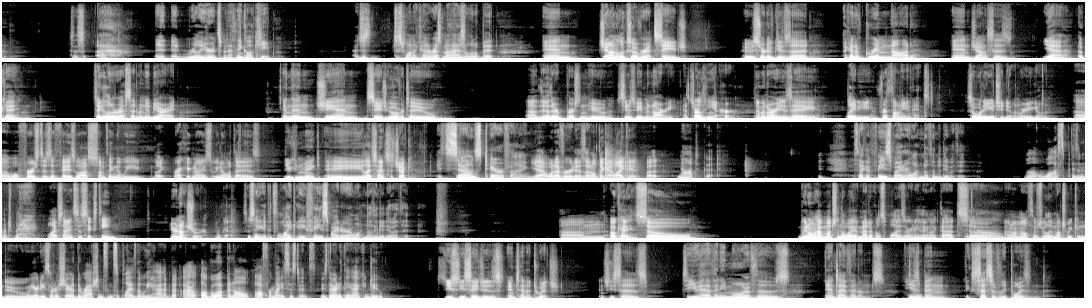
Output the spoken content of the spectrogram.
Just, uh, it it really hurts, but I think I'll keep. I just just want to kind of rest my eyes a little bit. And Gianna looks over at Sage, who sort of gives a a kind of grim nod, and Gianna says, "Yeah, okay. Take a little rest, Edwin. You'll be all right." And then she and Sage go over to uh, the other person who seems to be Minari, and start looking at her. And Minari is a lady Verthani enhanced. So what are you two doing? Where are you going? Uh, well, first is a phase wasp something that we like recognize? Do we know what that is? You can make a life sciences check. It sounds terrifying. Yeah, whatever it is. I don't think I like it, but Not good. It's like a phase spider. I want nothing to do with it. Well, wasp isn't much better. life sciences 16. You're not sure. Okay. So saying if it's like a phase spider, I want nothing to do with it. Um. Okay. So we don't have much in the way of medical supplies or anything like that. So No. I don't know if there's really much we can do. We already sort of shared the rations and supplies that we had, but I'll, I'll go up and I'll offer my assistance. Is there anything I can do? You see Sage's antenna twitch, and she says, Do you have any more of those anti-venoms? He's been excessively poisoned.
